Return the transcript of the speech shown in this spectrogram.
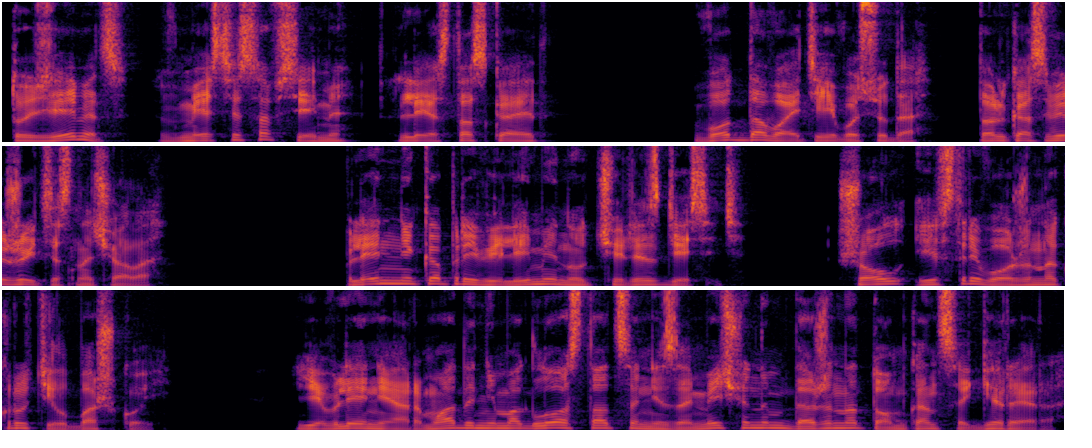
«Туземец? Вместе со всеми. Лес таскает. Вот давайте его сюда». Только свяжите сначала». Пленника привели минут через десять. Шел и встревоженно крутил башкой. Явление армады не могло остаться незамеченным даже на том конце Геррера.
